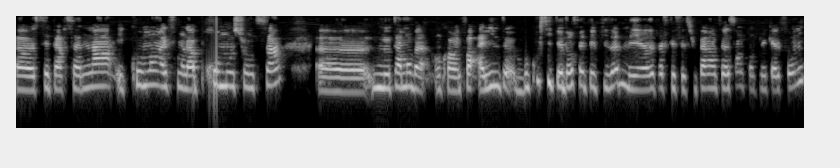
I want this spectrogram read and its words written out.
ces personnes-là et comment elles font la promotion de ça. Euh, notamment, bah, encore une fois, Aline, beaucoup cité dans cet épisode, mais euh, parce que c'est super intéressant le contenu qu'elle fournit.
